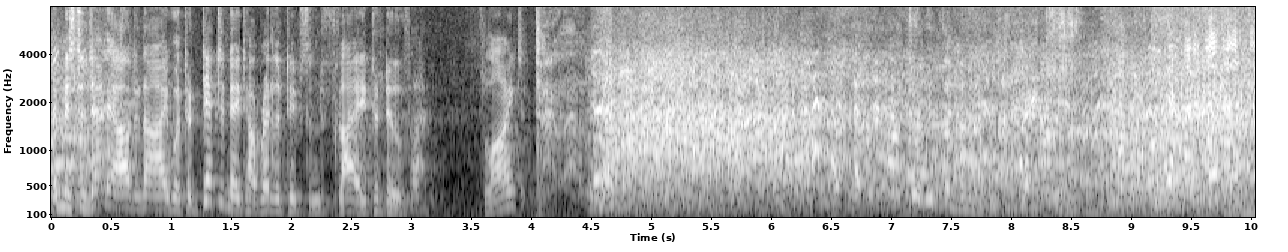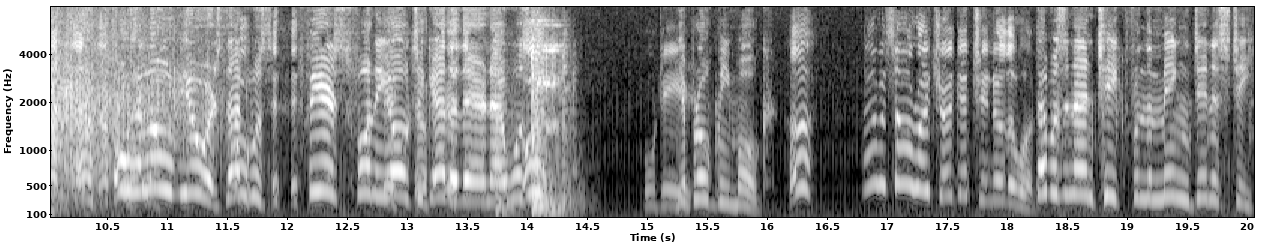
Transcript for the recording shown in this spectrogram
And Mr. Dalliard and I were to detonate our relatives and fly to Dover. Fly to. oh, hello, viewers. That was fierce funny altogether there now, wasn't it? Oh dear. You broke me mug. Huh? That was all right. I'll get you another one. That was an antique from the Ming Dynasty.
